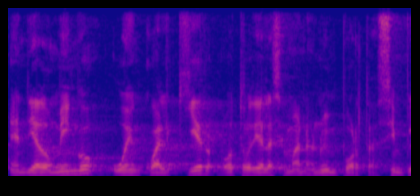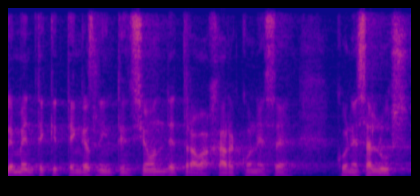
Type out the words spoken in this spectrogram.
en día domingo o en cualquier otro día de la semana, no importa. Simplemente que tengas la intención de trabajar con, ese, con esa luz.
